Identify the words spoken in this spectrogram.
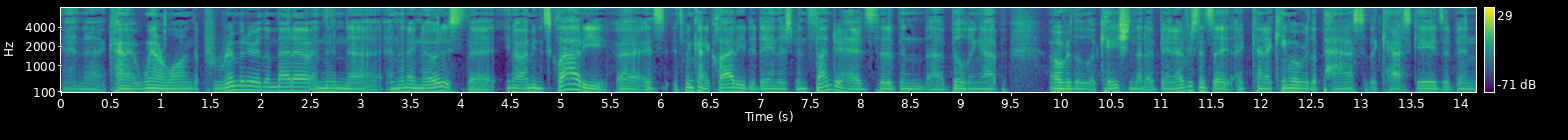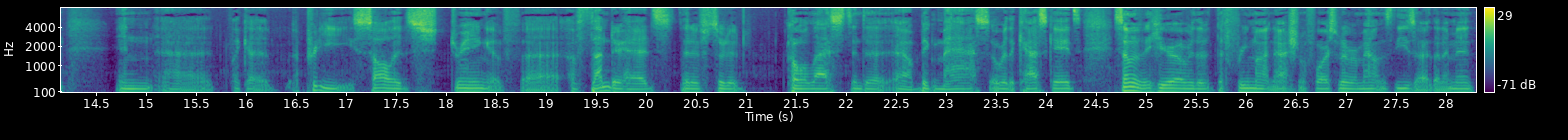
and uh, kind of went along the perimeter of the meadow, and then uh, and then I noticed that you know I mean it's cloudy. Uh, it's it's been kind of cloudy today, and there's been thunderheads that have been building up over the location that I've been ever since I, I kind of came over the pass of the Cascades. I've been in uh, like a, a pretty solid string of uh, of thunderheads that have sort of coalesced into a big mass over the Cascades. Some of it here over the, the Fremont National Forest, whatever mountains these are that I'm in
